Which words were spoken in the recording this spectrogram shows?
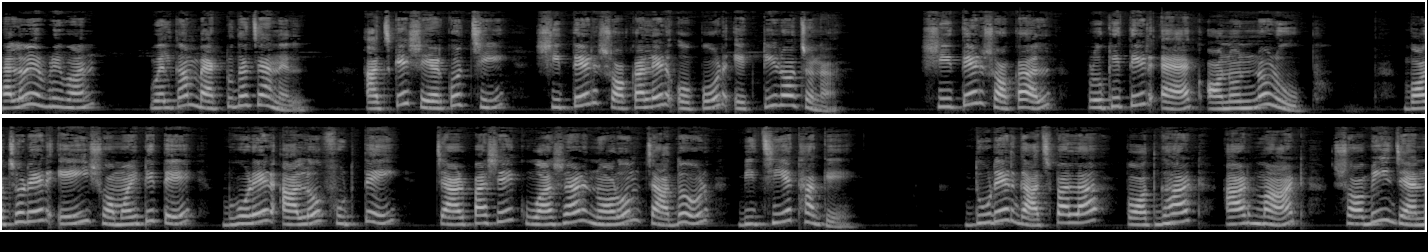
Hello everyone, welcome back to the channel. আজকে শেয়ার করছি শীতের সকালের ওপর একটি রচনা। শীতের সকাল প্রকৃতির এক অনন্য রূপ। বছরের এই সময়টিতে ভোরের আলো ফুটতেই চারপাশে কুয়াশার নরম চাদর বিছিয়ে থাকে। দূরের গাছপালা, পথঘাট আর মাঠ সবই যেন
